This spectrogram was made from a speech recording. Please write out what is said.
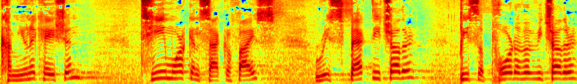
communication, teamwork and sacrifice, respect each other, be supportive of each other,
